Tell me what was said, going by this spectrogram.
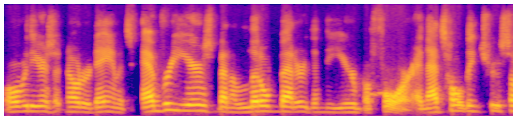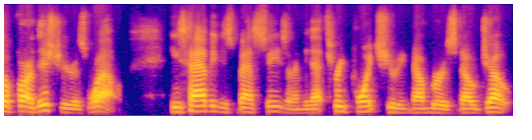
over the years at Notre Dame, it's every year's been a little better than the year before. And that's holding true so far this year as well. He's having his best season. I mean, that three point shooting number is no joke.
